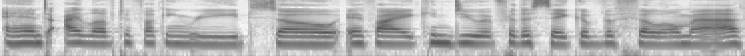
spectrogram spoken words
And I love to fucking read. So if I can do it for the sake of the philomath,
